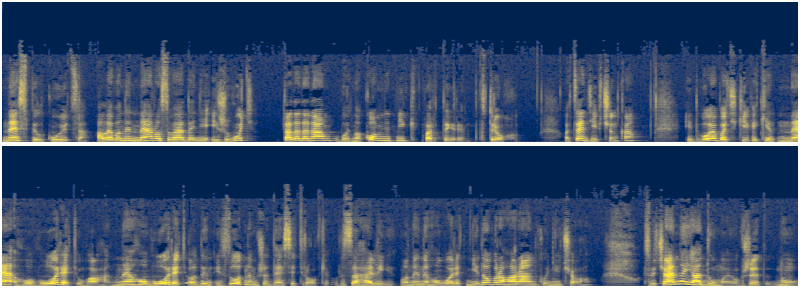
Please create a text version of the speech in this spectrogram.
не спілкуються, але вони не розведені і живуть та-да-да-дам в однокомнатній квартирі в трьох. Оця дівчинка і двоє батьків, які не говорять, увага, не говорять один із одним вже 10 років. Взагалі, вони не говорять ні доброго ранку, нічого. Звичайно, я думаю, вже ну,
